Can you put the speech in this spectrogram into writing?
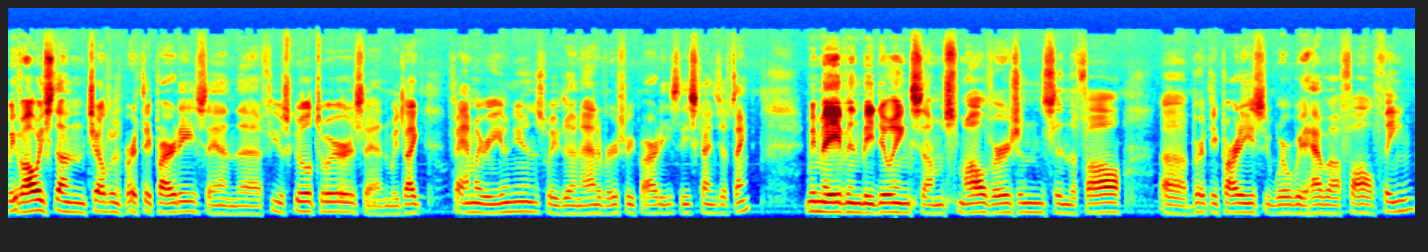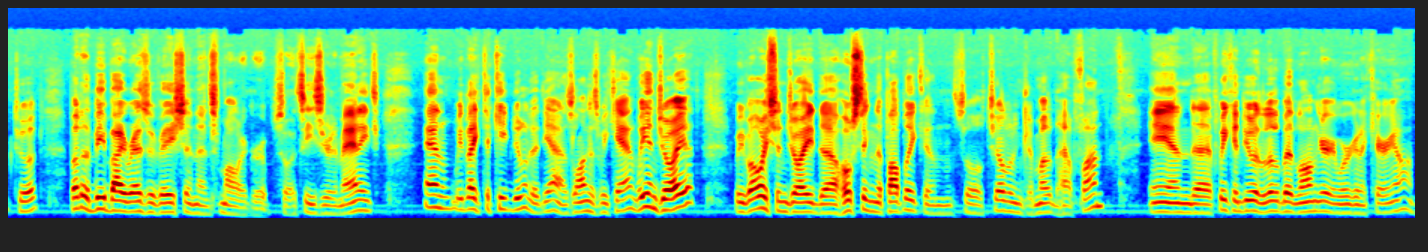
We've always done children's birthday parties and a few school tours, and we'd like family reunions. We've done anniversary parties, these kinds of things. We may even be doing some small versions in the fall, uh, birthday parties where we have a fall theme to it, but it'll be by reservation and smaller groups, so it's easier to manage. And we'd like to keep doing it, yeah, as long as we can. We enjoy it. We've always enjoyed uh, hosting the public, and so children come out and have fun. And uh, if we can do it a little bit longer, we're going to carry on.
